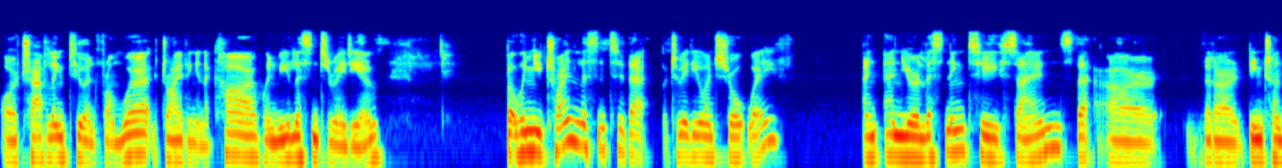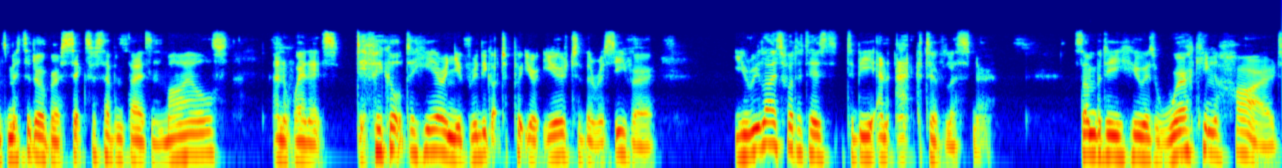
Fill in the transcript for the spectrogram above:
or traveling to and from work, driving in a car when we listen to radio. But when you try and listen to that to radio on shortwave and, and you're listening to sounds that are that are being transmitted over six or seven thousand miles, and when it's difficult to hear and you've really got to put your ear to the receiver, you realize what it is to be an active listener, somebody who is working hard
